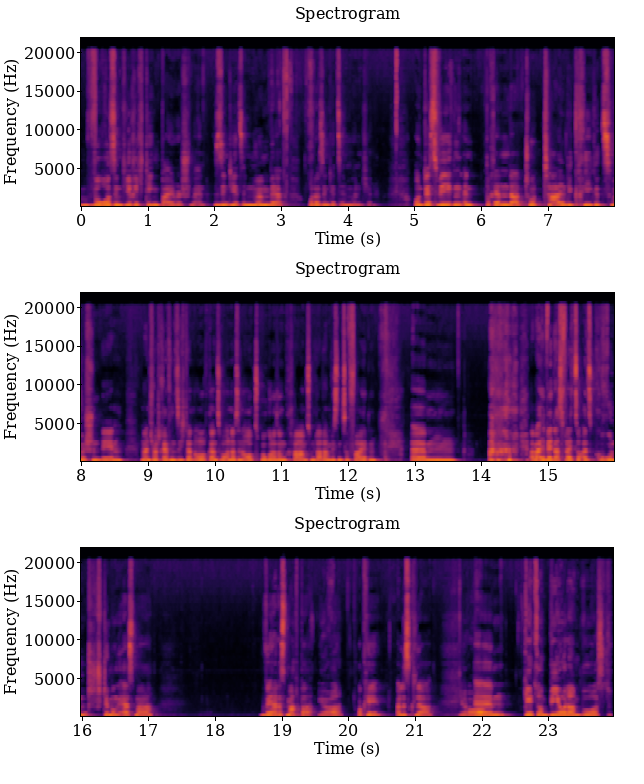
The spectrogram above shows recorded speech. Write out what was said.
wo sind die richtigen Irishmen? Sind die jetzt in Nürnberg oder sind die jetzt in München? Und deswegen entbrennen da total die Kriege zwischen denen. Manchmal treffen sie sich dann auch noch ganz woanders in Augsburg oder so ein Krams, um da dann ein bisschen zu fighten. Ähm, aber wäre das vielleicht so als Grundstimmung erstmal? Wäre das machbar? Ja. Okay, alles klar. Ja. Ähm, Geht's um Bier oder um Wurst?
